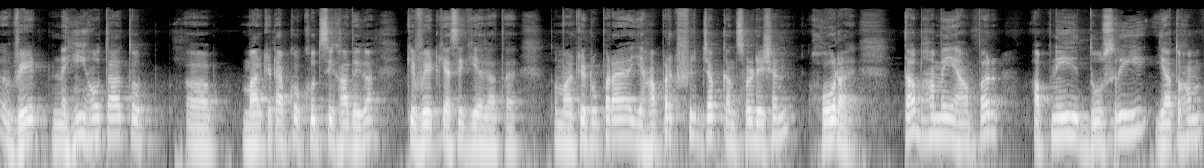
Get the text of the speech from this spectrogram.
वेट नहीं होता तो मार्केट आपको खुद सिखा देगा कि वेट कैसे किया जाता है। तो मार्केट ऊपर आया, यहाँ पर फिर जब कंसोलिडेशन हो रहा है, तब हमें यहाँ पर अपनी दूसरी या तो हम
